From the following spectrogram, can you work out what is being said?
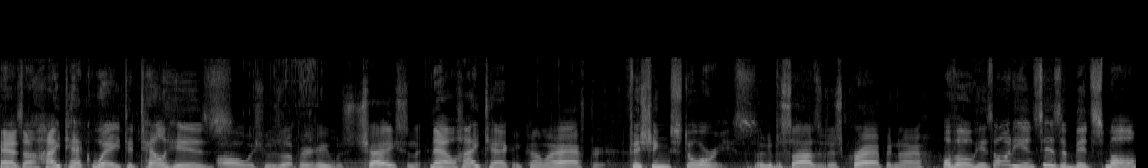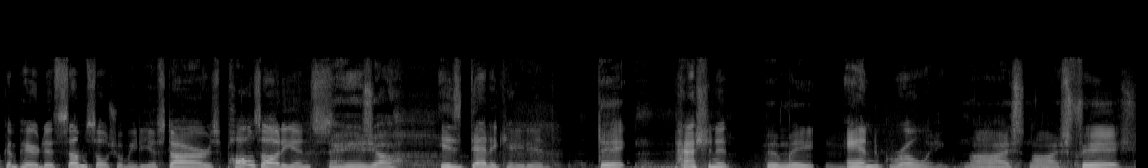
as a high-tech way to tell his Oh, wish he was up here. He was chasing it. now high-tech He come after it. fishing stories. Look at the size of this crappie now. Although his audience is a bit small compared to some social media stars, Paul's audience There he is, y'all. is dedicated, Thick, passionate, good meat. and growing. Nice, nice fish.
